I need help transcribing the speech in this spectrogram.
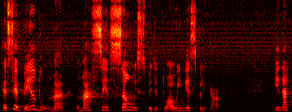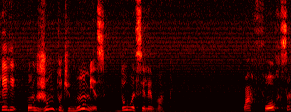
recebendo uma, uma ascensão espiritual inexplicável. E naquele conjunto de múmias, duas se levantam com a força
